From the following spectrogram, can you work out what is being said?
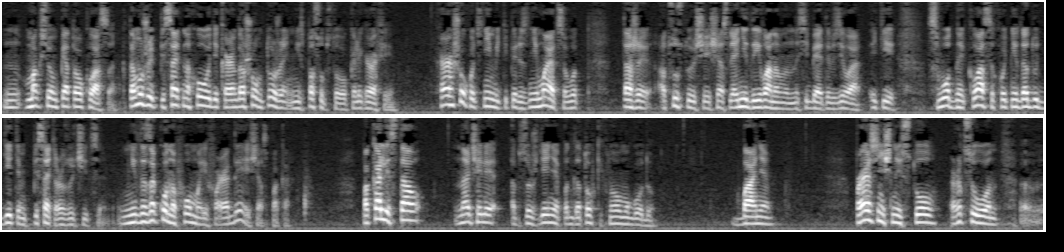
максимум пятого класса. К тому же писать на холоде карандашом тоже не способствовало каллиграфии. Хорошо, хоть с ними теперь занимаются. Вот та же отсутствующая сейчас Леонида Ивановна на себя это взяла. Эти сводные классы хоть не дадут детям писать разучиться. Не до законов Хома и Фарадея сейчас пока. Пока листал, начали обсуждение подготовки к Новому году. Баня, праздничный стол, рацион, э,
